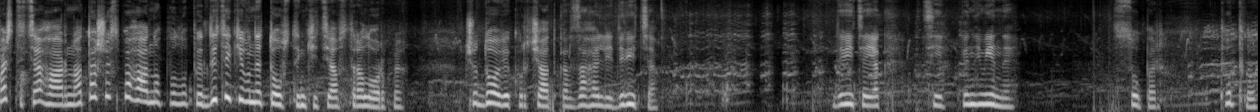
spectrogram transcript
Бачите, ця гарна, а та щось погано полупили. Дивіться, які вони товстенькі, ці австралорпи. Чудові курчатка взагалі. Дивіться. Дивіться, як ці пінгвіни. Супер. Тупо.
